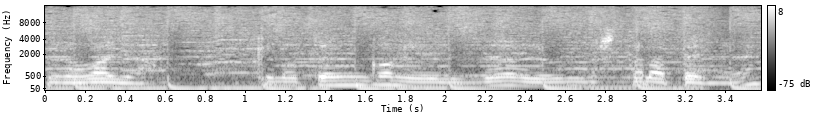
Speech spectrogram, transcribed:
Pero vaya, que no tengo ni idea de dónde está la peña, ¿eh?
